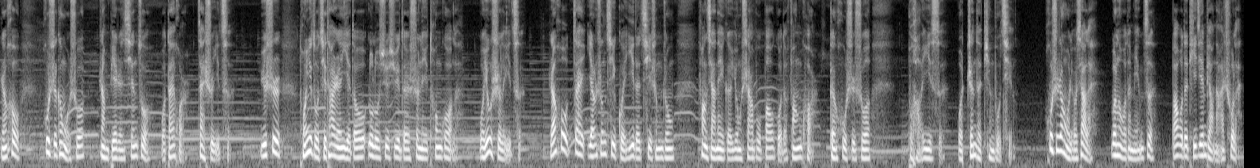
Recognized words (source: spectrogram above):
然后护士跟我说让别人先做，我待会儿再试一次。于是。同一组其他人也都陆陆续续的顺利通过了，我又试了一次，然后在扬声器诡异的气声中，放下那个用纱布包裹的方块，跟护士说：“不好意思，我真的听不清。”护士让我留下来，问了我的名字，把我的体检表拿出来，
